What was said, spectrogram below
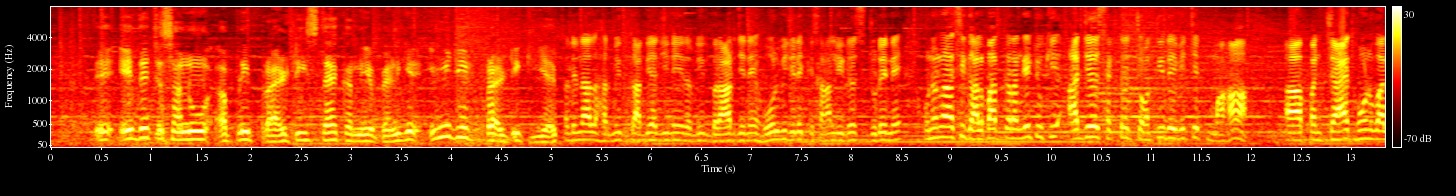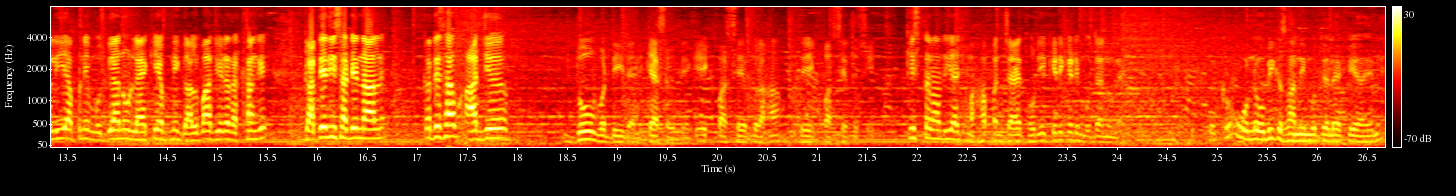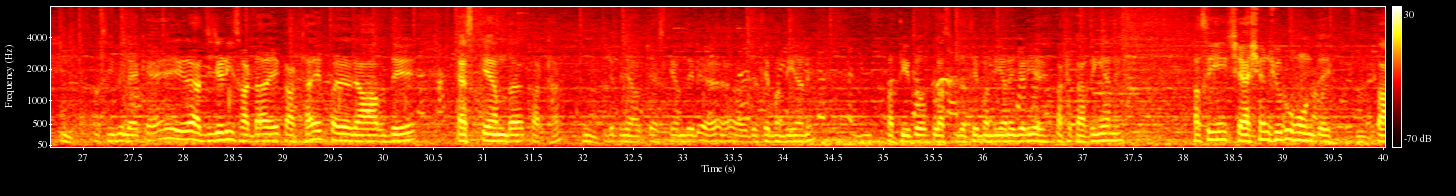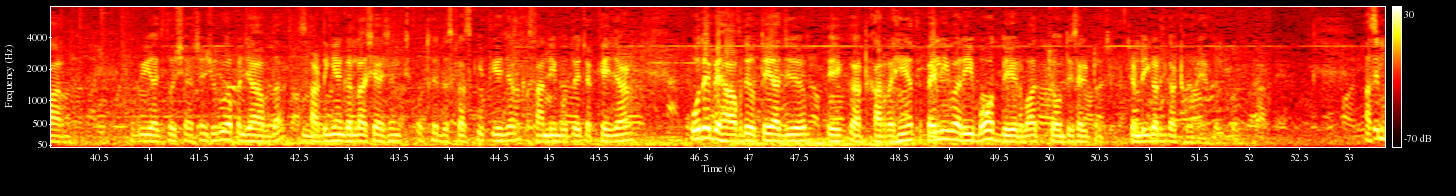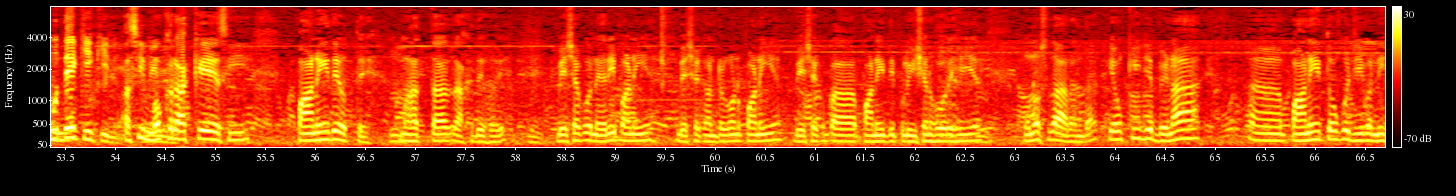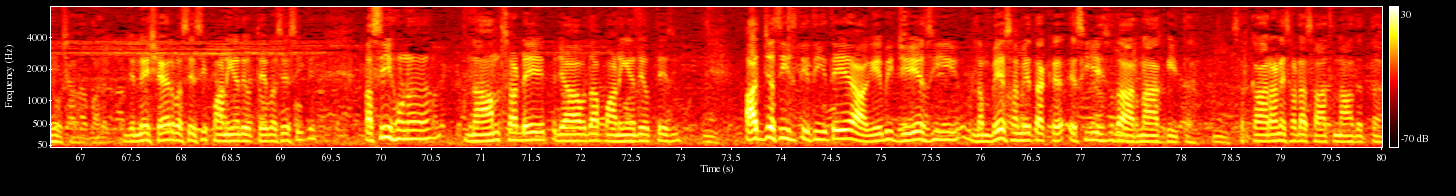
ਤੇ ਇਹਦੇ 'ਚ ਸਾਨੂੰ ਆਪਣੀ ਪ੍ਰਾਇੋਰਟੀਜ਼ ਤੈਅ ਕਰਨੀਆਂ ਪੈਣਗੀਆਂ। ਇਮੀਡੀਏਟ ਪ੍ਰਾਇੋਰਟੀ ਕੀ ਹੈ? ਸਾਡੇ ਨਾਲ ਹਰਮੀਤ ਕਾਦੀਆ ਜੀ ਨੇ, ਰਵਨੀਤ ਬਰਾੜ ਜੀ ਨੇ, ਹੋਰ ਵੀ ਜਿਹੜੇ ਕਿਸਾਨ ਲੀਡਰਸ ਜੁੜੇ ਨੇ, ਉਹਨਾਂ ਨਾਲ ਅਸੀਂ ਗੱਲਬਾਤ ਕਰਾਂਗੇ ਕਿਉਂਕਿ ਅੱਜ ਸੈਕਟਰ 34 ਦੇ ਵਿੱਚ ਇੱਕ ਮਹਾ ਪੰਚਾਇਤ ਹੋਣ ਵਾਲੀ ਹੈ। ਆਪਣੇ ਮੁੱਦਿਆਂ ਨੂੰ ਲੈ ਕੇ ਆਪਣੀ ਗੱਲਬਾਤ ਜਿਹੜਾ ਰੱਖਾਂਗੇ। ਕਾਦੀਆ ਜੀ ਸਾਡੇ ਨਾਲ ਨੇ। ਕਾਦੀਆ ਸਾਹਿਬ, ਅੱਜ ਦੋ ਵੱਡੀ ਰੈਲੀ ਕਹਿ ਸਕਦੇ ਹਾਂ ਕਿ ਇੱਕ ਪਾਸੇ ਉਗਰਾਹਾਂ ਤੇ ਇੱਕ ਪਾਸੇ ਤੁਸੀਂ। ਕਿਸ ਤਰ੍ਹਾਂ ਦੀ ਅੱਜ ਮਹਾ ਪੰਚਾਇਤ ਹੋ ਰਹੀ ਹੈ? ਕਿਹੜੇ ਕਿਹੜੇ ਮੁੱਦਿਆਂ ਨੂੰ ਲੈ ਕੇ? ਇੱਕ ਉਹ ਉਹ ਵੀ ਕਿਸਾਨੀ ਮੁੱਦੇ ਲੈ ਕੇ ਆਏ ਨੇ। ਅਸੀਂ ਵੀ ਲੈ ਕੇ ਆਏ। ਇਹ ਅੱਜ ਜਿਹੜੀ ਸਾਡਾ ਇਹ ਇਕੱਠ ਹੈ ਇਹ ਪੰਜਾਬ ਦੇ ਐਸਕੇਐਮ ਦਾ ਇਕੱਠ ਆ। ਜਿਹੜੇ ਪੰਜਾਬ 'ਚ ਐਸਕੇਐਮ ਦੇ ਅਹ, ਜਥੇਬੰਦੀਆਂ ਨੇ। 32 ਤੋਂ ਪਲੱਸ ਜਥੇਬੰਦੀਆਂ ਨੇ ਜਿਹੜੀਆਂ ਇਹ ਇਕੱਠ ਕਰ ਰਹੀਆਂ ਨੇ। ਅਸੀਂ ਸੈਸ਼ਨ ਸ਼ੁਰੂ ਹੋਣ ਦੇ ਕਾਰਨ ਕਿਉਂਕਿ ਅੱਜ ਤੋਂ ਸੈਸ਼ਨ ਸ਼ੁਰੂ ਆ ਪੰਜਾਬ ਦਾ ਸਾਡੀਆਂ ਗੱਲਾਂ ਸੈਸ਼ਨ 'ਚ ਉੱਥੇ ਡਿਸਕਸ ਕੀਤੀਆਂ ਜਾਣ ਕਿਸਾਨੀ ਮੁੱਦੇ ਚੱਕੇ ਜਾਣ। ਉਹਦੇ ਬਿਹਾਫ ਦੇ ਉੱਤੇ ਅੱਜ ਇਹ ਇਕੱਠ ਕਰ ਰਹੇ ਹਾਂ ਤੇ ਪਹਿਲੀ ਵਾਰੀ ਬਹੁਤ ਦੇਰ ਬਾਅਦ 34 ਸੈਕਟਰ 'ਚ ਚੰਡੀਗੜ੍ਹ 'ਚ ਇਕੱਠ ਹੋ ਰਿਹਾ ਬਿਲਕੁਲ ਅਸੀਂ ਮੁੱਦੇ ਕੀ ਕੀ ਨੇ? ਅਸੀਂ ਮੁੱਖ ਰੱਖ ਕੇ ਅਸੀਂ ਪਾਣੀ ਦੇ ਉੱਤੇ ਮਹੱਤਤਾ ਰੱਖਦੇ ਹੋਏ ਬੇਸ਼ੱਕ ਉਹ ਨਹਿਰੀ ਪਾਣੀ ਹੈ ਬੇਸ਼ੱਕ ਅੰਡਰਗਰਾਉਂਡ ਪਾਣੀ ਹੈ ਬੇਸ਼ੱਕ ਪਾਣੀ ਦੀ ਪੋਲੂਸ਼ਨ ਹੋ ਰਹੀ ਹੈ ਉਹਨੂੰ ਸੁਧਾਰਨ ਦਾ ਕਿਉਂਕਿ ਜੇ ਬਿਨਾ ਪਾਣੀ ਤੋਂ ਕੋਈ ਜੀਵਨ ਨਹੀਂ ਹੋ ਸਕਦਾ ਜਿੰਨੇ ਸ਼ਹਿਰ ਵਸੇ ਸੀ ਪਾਣੀਆਂ ਦੇ ਉੱਤੇ ਵਸੇ ਸੀਗੇ। ਅਸੀਂ ਹੁਣ ਨਾਮ ਸਾਡੇ ਪੰਜਾਬ ਦਾ ਪਾਣੀਆਂ ਦੇ ਉੱਤੇ ਸੀ। ਅੱਜ ਅਸੀਂ ਸਥਿਤੀ ਤੇ ਆ ਗਏ ਵੀ ਜੇ ਅਸੀਂ ਲੰਬੇ ਸਮੇਂ ਤੱਕ ਅਸੀਂ ਇਹ ਸੁਧਾਰ ਨਾ ਕੀਤਾ ਸਰਕਾਰਾਂ ਨੇ ਸਾਡਾ ਸਾਥ ਨਾ ਦਿੱਤਾ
